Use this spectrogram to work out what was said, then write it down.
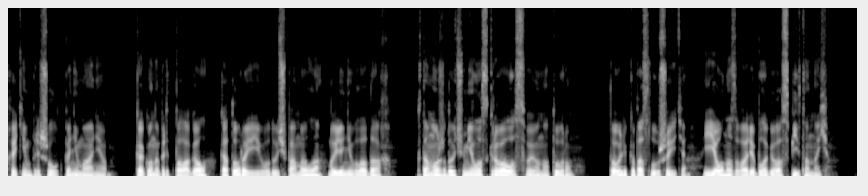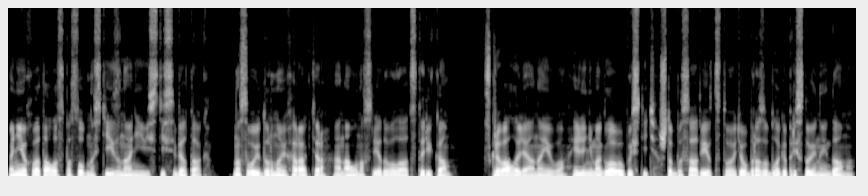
Хаким пришел к пониманию. Как он и предполагал, который и его дочь Памела были не в ладах. К тому же дочь умело скрывала свою натуру. Только послушайте, ее назвали благовоспитанной. У нее хватало способностей и знаний вести себя так. Но свой дурной характер она унаследовала от старика. Скрывала ли она его или не могла выпустить, чтобы соответствовать образу благопристойной дамы?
